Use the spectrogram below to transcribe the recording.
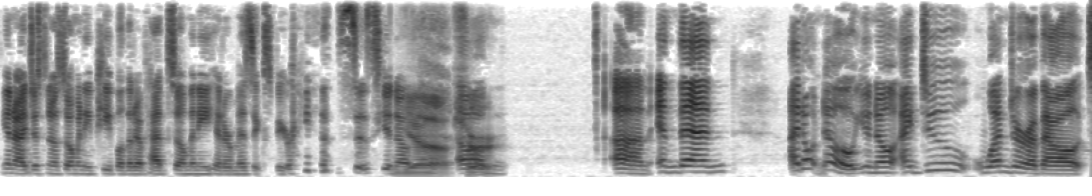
you know i just know so many people that have had so many hit or miss experiences you know. Yeah sure. um, um and then i don't know you know i do wonder about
